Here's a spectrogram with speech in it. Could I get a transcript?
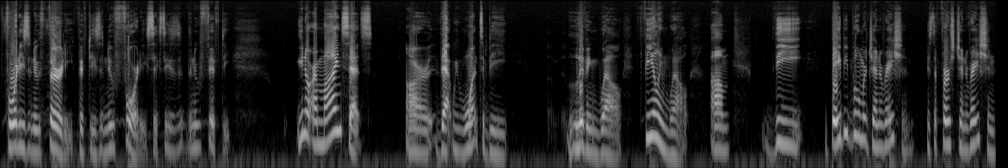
40 is the new 30, 50 is the new 40, 60 is the new 50. You know, our mindsets are that we want to be living well, feeling well. Um, the baby boomer generation is the first generation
